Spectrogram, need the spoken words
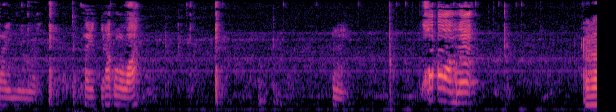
อะไรเนี่ยใครทักมาวะอะไรพ่อมึงอะๆอะไร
